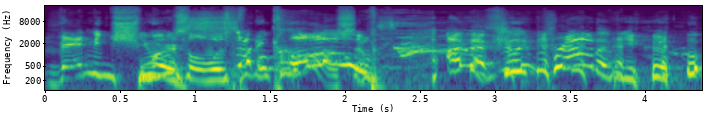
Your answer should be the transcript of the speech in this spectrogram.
Vanden were was so pretty close. close. I'm actually proud of you.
